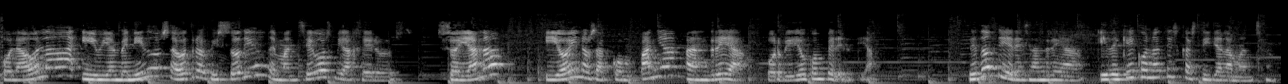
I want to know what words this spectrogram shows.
Hola, hola y bienvenidos a otro episodio de Manchegos Viajeros. Soy Ana y hoy nos acompaña Andrea por videoconferencia. ¿De dónde eres, Andrea? ¿Y de qué conoces Castilla-La Mancha?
